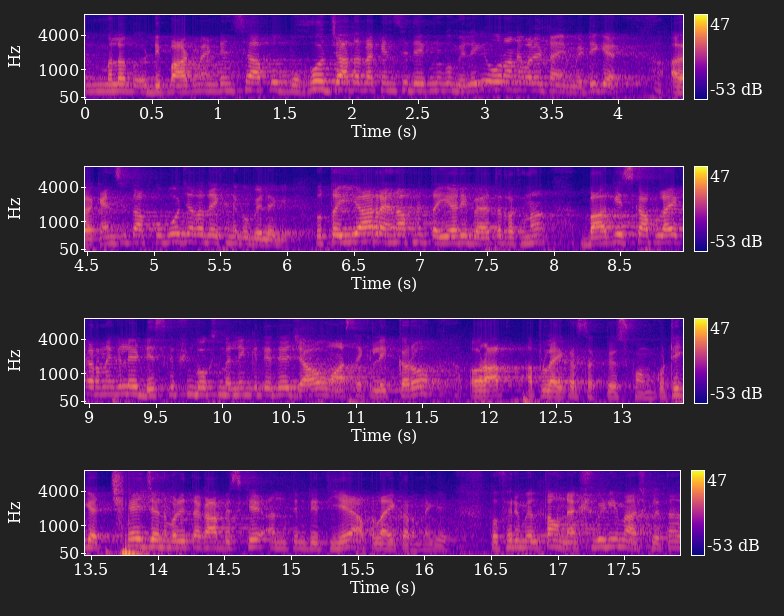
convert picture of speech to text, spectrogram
मतलब डिपार्टमेंट इनसे आपको बहुत ज़्यादा वैकेंसी देखने को मिलेगी और आने वाले टाइम में, ठीक है? वैकेंसी तो आपको बहुत ज़्यादा देखने को मिलेगी। तो तैयार रहना, अपनी तैयारी बेहतर रखना। बाकी इसका अप्लाई करने के लिए डिस्क्रिप्शन बॉक्स में लिंक दे दे जाओ, वहाँ से क्लिक करो और आप अप्लाई कर सकते हो इस फॉर्म को, ठीक है? छः जनवरी तक आप इसके अंतिम तिथि है अप्लाई करने की। तो फिर मिलता हूँ नेक्स्ट वीडियो में, आज लेते हैं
